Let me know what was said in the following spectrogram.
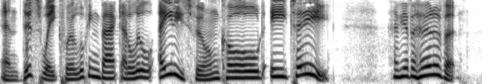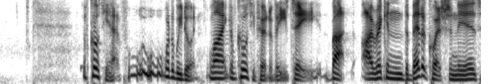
And this week, we're looking back at a little 80s film called E.T. Have you ever heard of it? Of course you have. What are we doing? Like, of course you've heard of E.T. But I reckon the better question is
